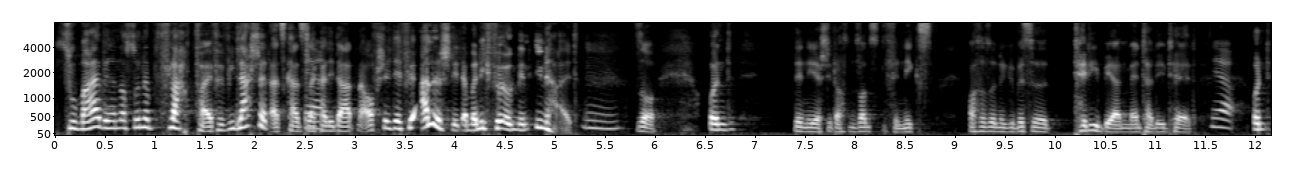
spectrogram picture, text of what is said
zumal wenn er noch so eine Flachpfeife wie Laschet als Kanzlerkandidaten aufstellt, der für alles steht, aber nicht für irgendeinen Inhalt. Mhm. So. Und, denn nee, der steht auch ansonsten für nichts, außer so eine gewisse Teddybären-Mentalität. Ja. Und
